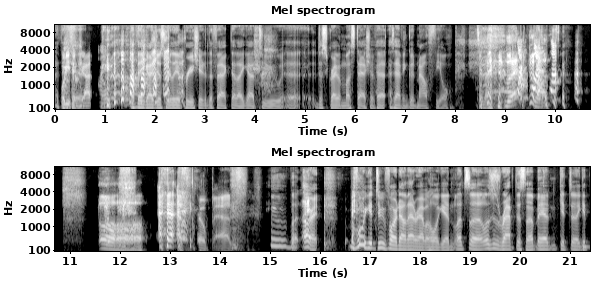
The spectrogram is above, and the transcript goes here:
I What do you think, Chat? I think I just really appreciated the fact that I got to uh, describe a mustache of ha- as having good mouth feel tonight. Yes. Oh, that's so bad. but all right. Before we get too far down that rabbit hole again, let's uh let's just wrap this up, man. Get uh, get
